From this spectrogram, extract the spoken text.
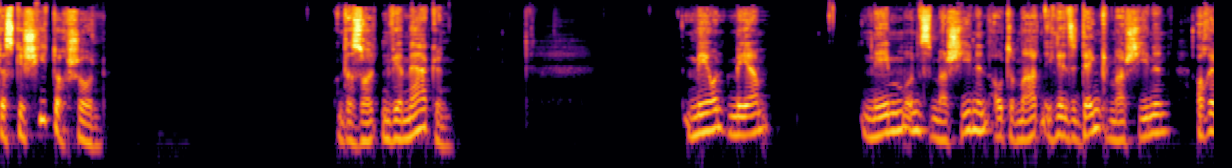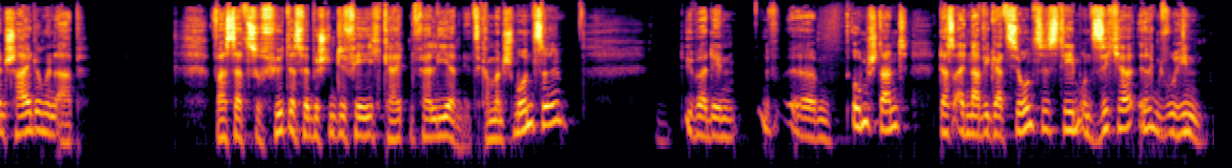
Das geschieht doch schon. Und das sollten wir merken. Mehr und mehr nehmen uns Maschinen, Automaten, ich nenne sie Denkmaschinen, auch Entscheidungen ab was dazu führt, dass wir bestimmte Fähigkeiten verlieren. Jetzt kann man schmunzeln über den ähm, Umstand, dass ein Navigationssystem uns sicher irgendwohin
